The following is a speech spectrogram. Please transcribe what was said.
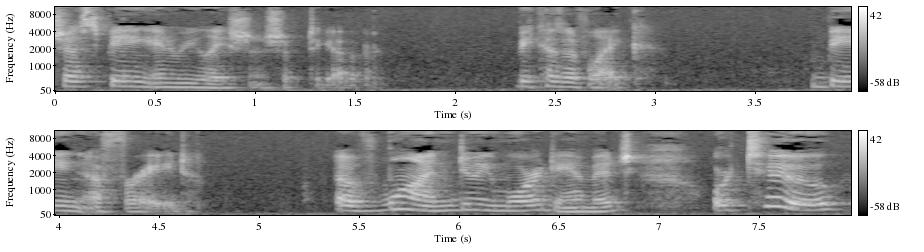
just being in relationship together because of like being afraid of one, doing more damage, or two,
